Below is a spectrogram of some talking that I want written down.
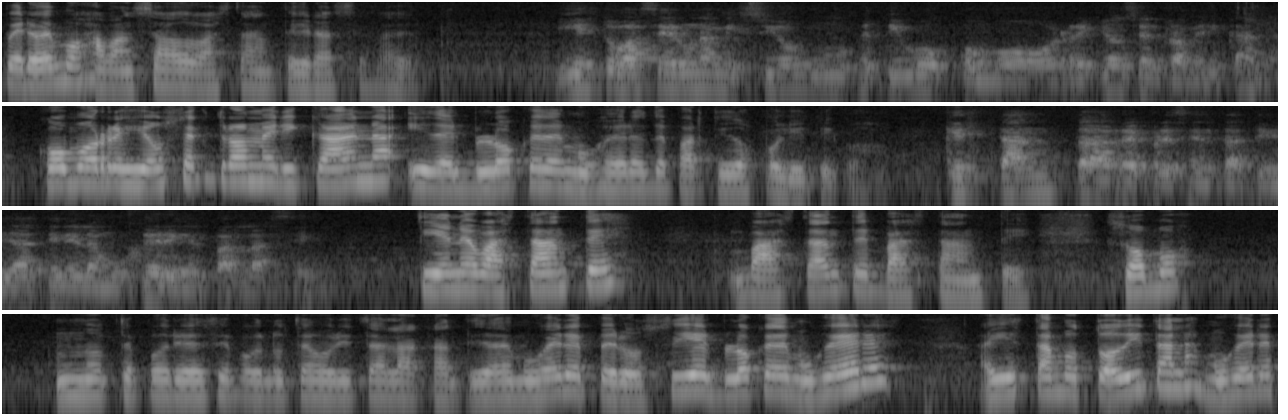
pero hemos avanzado bastante, gracias a Dios. ¿Y esto va a ser una misión, un objetivo como región centroamericana? Como región centroamericana y del bloque de mujeres de partidos políticos. ¿Qué tanta representatividad tiene la mujer en el Parlacén? Tiene bastante, bastante, bastante. Somos, no te podría decir porque no tengo ahorita la cantidad de mujeres, pero sí el bloque de mujeres, ahí estamos toditas las mujeres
